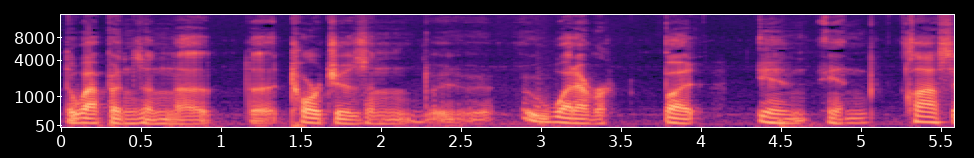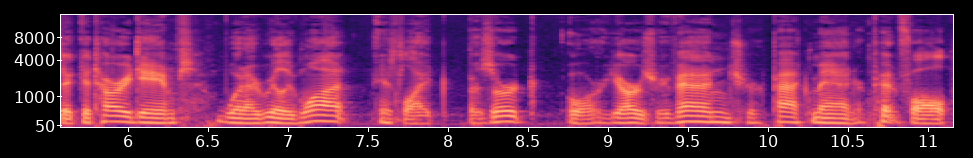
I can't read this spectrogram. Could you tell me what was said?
the weapons and the, the torches and uh, whatever. But in in classic Atari games, what I really want is like Berserk or Yars' Revenge or Pac-Man or Pitfall,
